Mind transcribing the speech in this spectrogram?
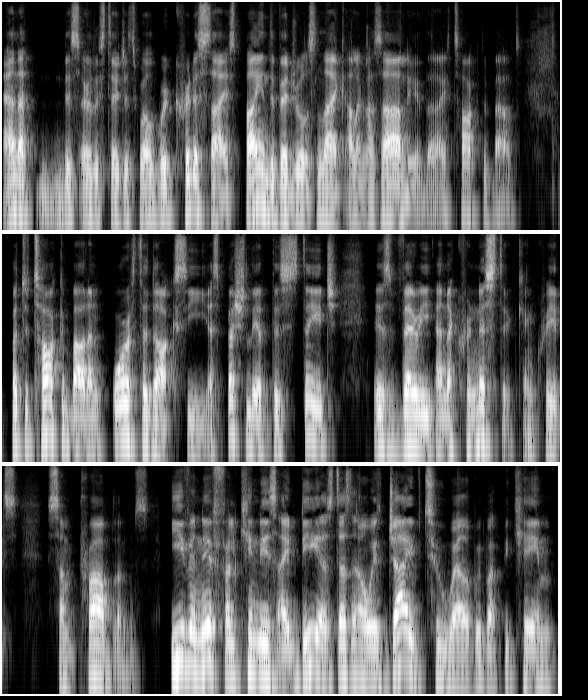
and at this early stage as well, were criticized by individuals like Al Ghazali that I talked about. But to talk about an orthodoxy, especially at this stage, is very anachronistic and creates some problems even if Al-Kindi's ideas doesn't always jive too well with what became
